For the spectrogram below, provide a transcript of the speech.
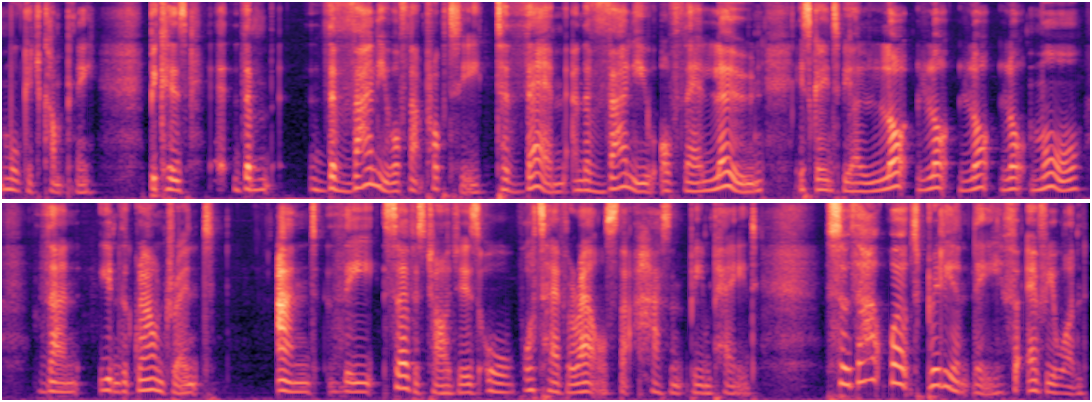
mortgage company, because uh, the the value of that property to them and the value of their loan is going to be a lot, lot, lot, lot more than you know the ground rent and the service charges or whatever else that hasn't been paid. So that worked brilliantly for everyone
